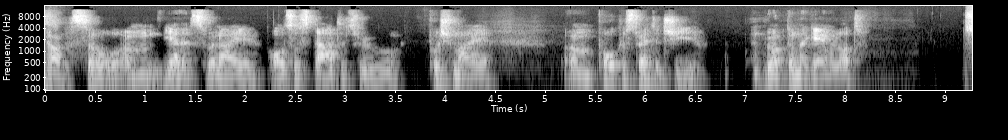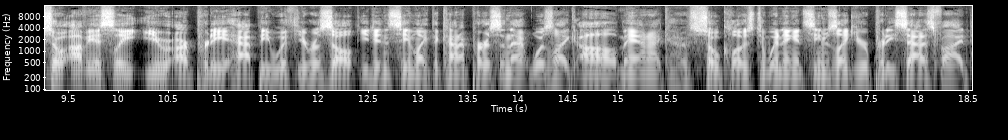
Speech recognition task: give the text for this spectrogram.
No. So um, yeah, that's when I also started to push my um, poker strategy and worked on my game a lot. So obviously you are pretty happy with your result. You didn't seem like the kind of person that was like, "Oh man, I got so close to winning." It seems like you're pretty satisfied.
